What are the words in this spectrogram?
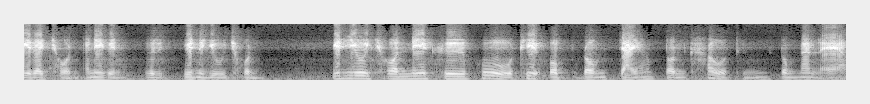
วิรชน อันนี้เป็นวินยูชน วินยูชนนี่คือผู้ที่อบรมใจของตนเข้าถึงตรงนั้นแล้ว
